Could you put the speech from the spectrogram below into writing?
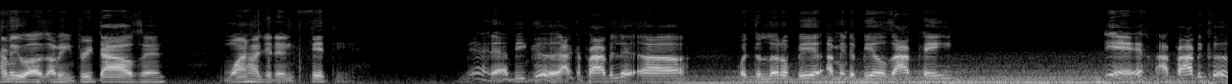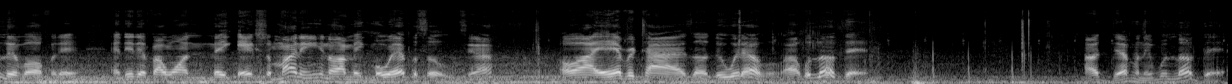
I mean, well, I mean, 3,150. Yeah, that'd be good. I could probably, uh, with the little bill, I mean, the bills I pay, yeah, I probably could live off of that. And then if I want to make extra money, you know, I make more episodes, you know? Or I advertise or do whatever. I would love that. I definitely would love that.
